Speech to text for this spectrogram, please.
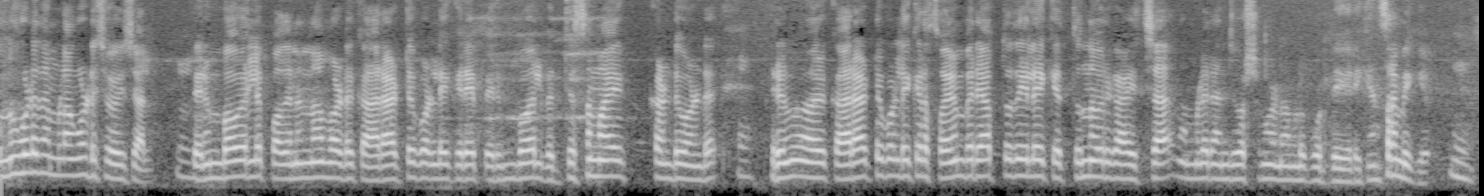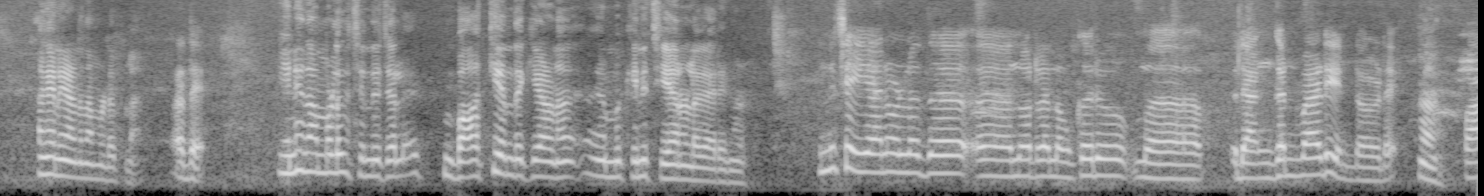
ഒന്നും കൂടി നമ്മൾ അങ്ങോട്ട് ചോദിച്ചാൽ പെരുമ്പാവൂരിലെ പതിനൊന്നാം വാർഡ് കാരാട്ടുപള്ളിക്കരെ പെരുമ്പാവൂർ വ്യത്യസ്തമായി കണ്ടുകൊണ്ട് കാരാട്ട് കാരാട്ടുപള്ളിക്കര സ്വയം പര്യാപ്തതയിലേക്ക് എത്തുന്ന ഒരു കാഴ്ച നമ്മൾ ഒരു അഞ്ചു വർഷം കൊണ്ട് നമ്മൾ പൂർത്തീകരിക്കാൻ ശ്രമിക്കും. അങ്ങനെയാണ് നമ്മുടെ പ്ലാൻ അതെ. ഇനി നമ്മൾ ചിന്തിച്ചാൽ ബാക്കി എന്തൊക്കെയാണ് നമുക്ക് ഇനി ചെയ്യാനുള്ള കാര്യങ്ങൾ? ഇനി ചെയ്യാനുള്ളത് എന്ന് പറഞ്ഞാൽ നമുക്കൊരു ഒരു അംഗൻവാടി ഉണ്ട് അവിടെ. അപ്പൊ ആ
